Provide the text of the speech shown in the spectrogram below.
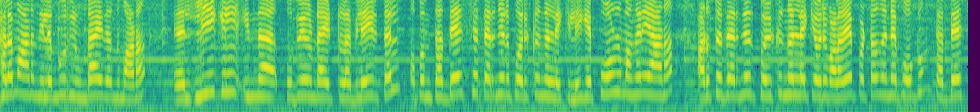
ഫലമാണ് നിലമ്പൂരിൽ ഉണ്ടായതെന്നുമാണ് ലീഗിൽ ഇന്ന് പൊതുവെ ഉണ്ടായിട്ടുള്ള വിലയിരുത്തൽ. ഒപ്പം തദ്ദേശ തെരഞ്ഞെടുപ്പ് ഒരുക്കങ്ങളിലേക്ക് ലീഗ് എപ്പോഴും അങ്ങനെയാണ്. അടുത്ത തെരഞ്ഞെടുപ്പ് ഒരുക്കങ്ങളിലേക്ക് അവർ വളരെ പെട്ടെന്ന് തന്നെ പോകും. തദ്ദേശ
